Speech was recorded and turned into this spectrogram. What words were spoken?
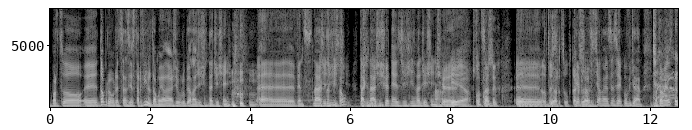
bardzo e, dobrą recenzję Starfielda, moja na razie ulubiona 10 na 10, e, więc na razie Tak 10, napisał? tak, 10 na razie średnia jest 10 na 10. Aha. e, Yeah, wśród naszych E, e, odbiorców. Pierwsza Także oficjalna recenzja, jaką widziałem. Natomiast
